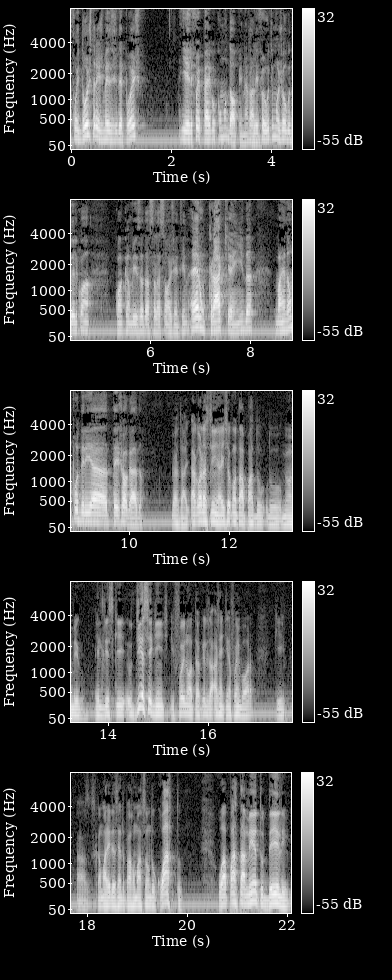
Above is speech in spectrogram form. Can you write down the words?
foi dois, três meses depois e ele foi pego como doping. Né? Ali foi o último jogo dele com a, com a camisa da seleção argentina. Era um craque ainda, mas não poderia ter jogado. Verdade. Agora sim, aí deixa eu contar a parte do, do, meu amigo. Ele disse que o dia seguinte, que foi no hotel que a Argentina foi embora, que as camareiras entram para arrumação do quarto, o apartamento dele.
